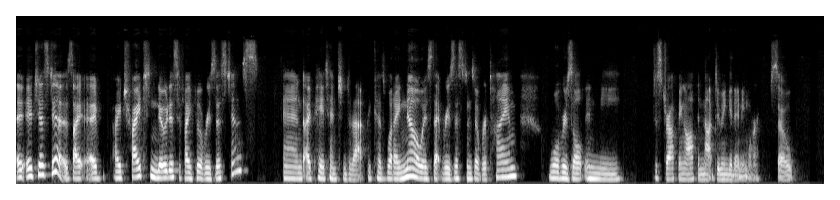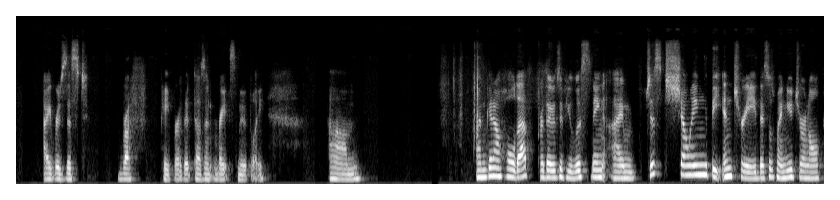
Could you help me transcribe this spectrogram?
it, it just is. I, I, I try to notice if I feel resistance and I pay attention to that because what I know is that resistance over time will result in me just dropping off and not doing it anymore. So I resist rough paper that doesn't write smoothly. Um, I'm going to hold up for those of you listening. I'm just showing the entry. This was my new journal,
